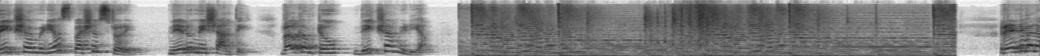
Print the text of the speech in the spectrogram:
దీక్షా మీడియా స్పెషల్ స్టోరీ. నేను మీ Shanti. Welcome to Deeksha media. రెండు వేల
